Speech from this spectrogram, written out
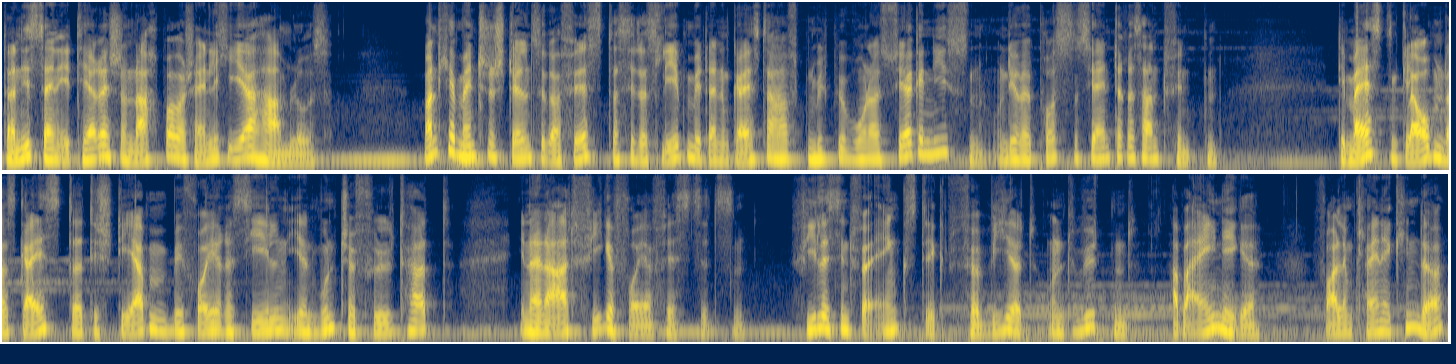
dann ist dein ätherischer Nachbar wahrscheinlich eher harmlos. Manche Menschen stellen sogar fest, dass sie das Leben mit einem geisterhaften Mitbewohner sehr genießen und ihre Posten sehr interessant finden. Die meisten glauben, dass Geister, die sterben, bevor ihre Seelen ihren Wunsch erfüllt hat, in einer Art Fegefeuer festsitzen. Viele sind verängstigt, verwirrt und wütend, aber einige, vor allem kleine Kinder,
